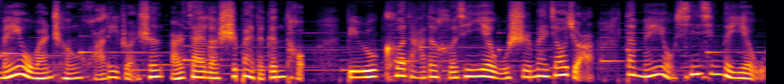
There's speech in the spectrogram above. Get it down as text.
没有完成华丽转身，而栽了失败的跟头。比如柯达的核心业务是卖胶卷，但没有新兴的业务，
